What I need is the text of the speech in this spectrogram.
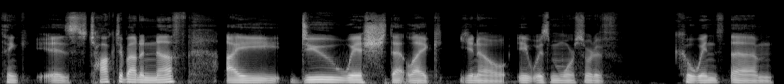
think is talked about enough. I do wish that like, you know, it was more sort of coinc- um,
